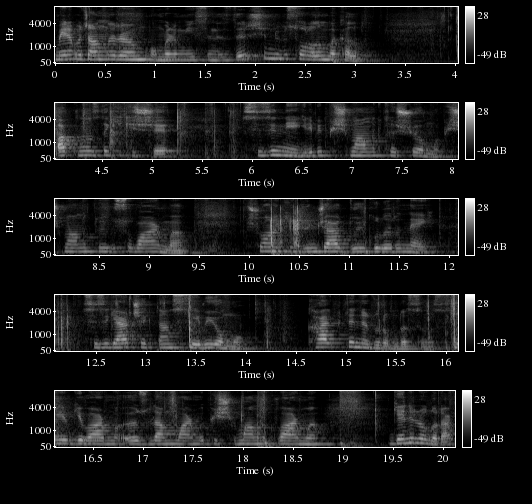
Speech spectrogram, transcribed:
Merhaba canlarım. Umarım iyisinizdir. Şimdi bir soralım bakalım. Aklınızdaki kişi sizinle ilgili bir pişmanlık taşıyor mu? Pişmanlık duygusu var mı? Şu anki güncel duyguları ne? Sizi gerçekten seviyor mu? Kalpte ne durumdasınız? Sevgi var mı? Özlem var mı? Pişmanlık var mı? Genel olarak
